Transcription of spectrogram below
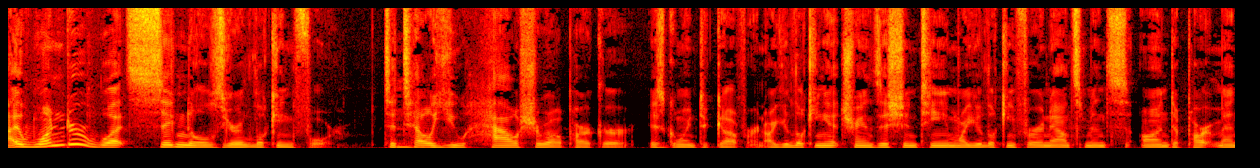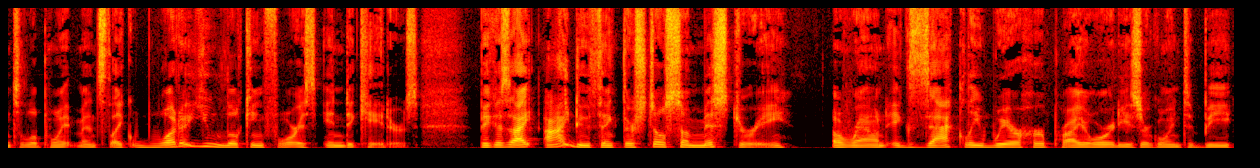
I wonder what signals you're looking for to mm-hmm. tell you how Cherelle Parker is going to govern. Are you looking at transition team? Are you looking for announcements on departmental appointments? Like, what are you looking for as indicators? Because I, I do think there's still some mystery around exactly where her priorities are going to be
